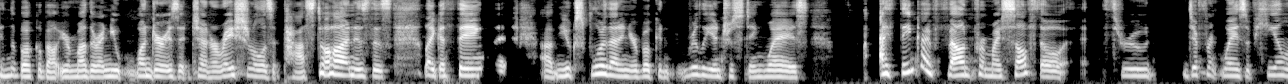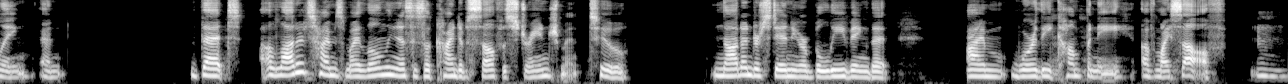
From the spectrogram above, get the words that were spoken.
in the book about your mother and you wonder is it generational? Is it passed on? Is this like a thing that um, you explore that in your book in really interesting ways. I think i've found for myself though through different ways of healing and that a lot of times my loneliness is a kind of self estrangement too. Not understanding or believing that i'm worthy company of myself. Mm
